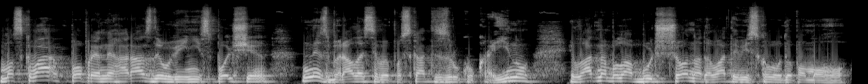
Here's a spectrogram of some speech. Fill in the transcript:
Москва, попри негаразди у війні з Польщею, не збиралася випускати з рук Україну і ладна була будь-що надавати військову допомогу.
